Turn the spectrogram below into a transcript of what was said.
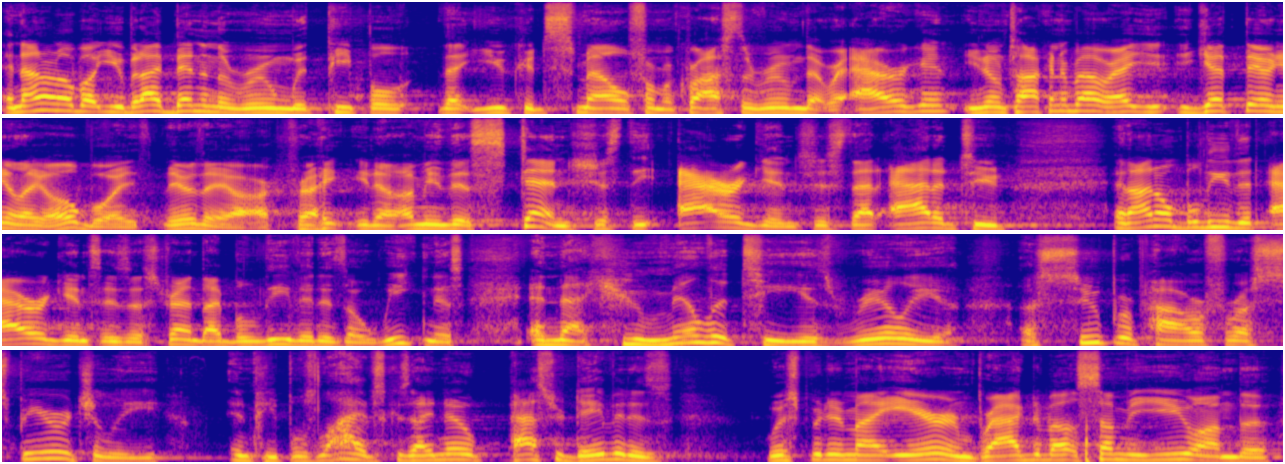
And I don't know about you, but I've been in the room with people that you could smell from across the room that were arrogant. You know what I'm talking about, right? You, you, get there and you're like, oh boy, there they are, right? You know, I mean, the stench, just the arrogance, just that attitude. And I don't believe that arrogance is a strength. I believe it is a weakness. And that humility is really a, a superpower for us spiritually in people's lives. Because I know Pastor David has whispered in my ear and bragged about some of you on the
